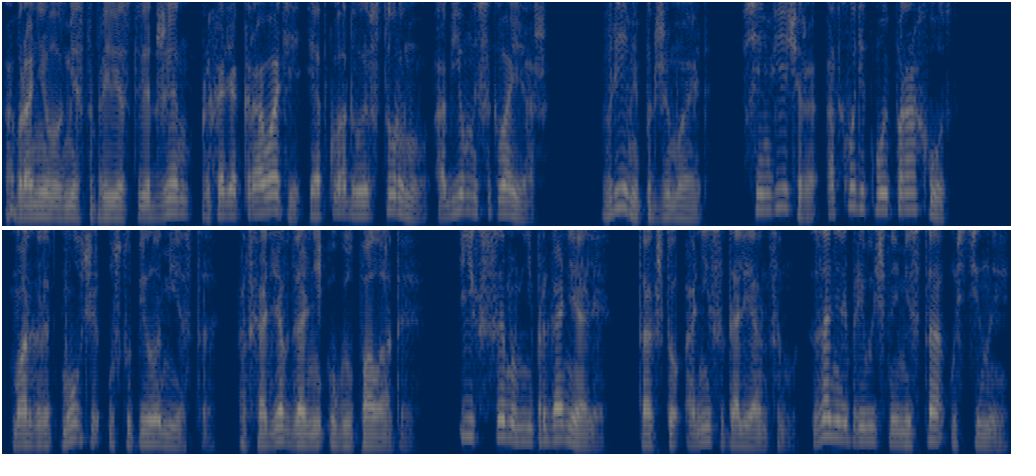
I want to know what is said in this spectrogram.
обронила вместо приветствия Джен, проходя к кровати и откладывая в сторону объемный саквояж. «Время поджимает. В семь вечера отходит мой пароход». Маргарет молча уступила место отходя в дальний угол палаты. Их с Сэмом не прогоняли, так что они с итальянцем заняли привычные места у стены.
